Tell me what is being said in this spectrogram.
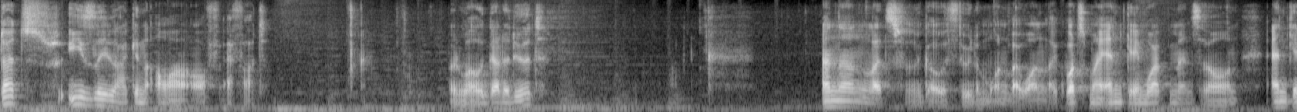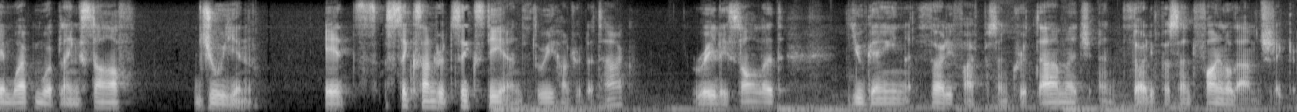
That's easily like an hour of effort. But well, gotta do it. And then let's go through them one by one, like what's my endgame weapon and so on. Endgame weapon, we're playing Staff, Juyin. It's 660 and 300 attack, really solid. You gain 35% crit damage and 30% final damage, like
